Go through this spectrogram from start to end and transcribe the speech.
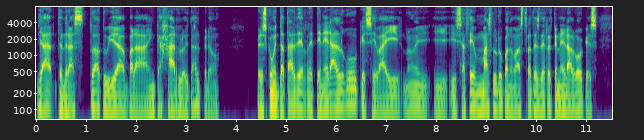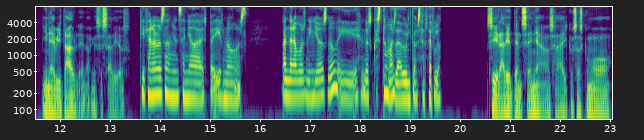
Ya tendrás toda tu vida para encajarlo y tal, pero, pero es como tratar de retener algo que se va a ir, ¿no? Y, se hace más duro cuando más trates de retener algo que es inevitable, ¿no? Que es adiós. Quizá no nos han enseñado a despedirnos cuando éramos niños, ¿no? Y nos cuesta más de adultos hacerlo. Sí, nadie te enseña. O sea, hay cosas como.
